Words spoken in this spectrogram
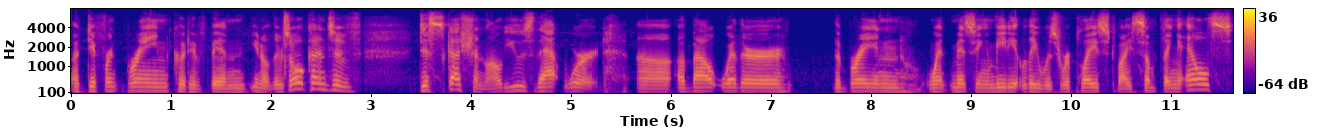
a different brain could have been, you know, there's all kinds of discussion, I'll use that word, uh, about whether the brain went missing immediately, was replaced by something else,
